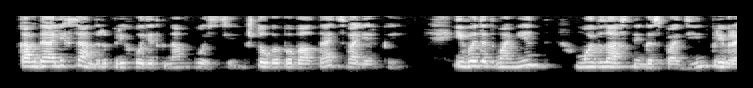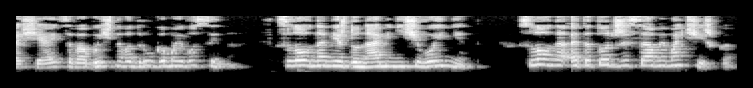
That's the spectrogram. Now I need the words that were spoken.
когда Александр приходит к нам в гости, чтобы поболтать с Валеркой. И в этот момент мой властный господин превращается в обычного друга моего сына, словно между нами ничего и нет, словно это тот же самый мальчишка,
